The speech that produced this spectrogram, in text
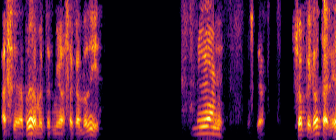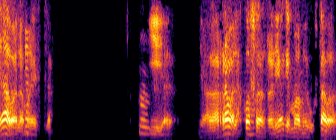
Hacia la prueba me terminaba sacando 10. Bien. ¿Eh? O sea, yo pelota le daba a la maestra. Mm. Y, eh, agarraba las cosas en realidad que más me gustaban.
